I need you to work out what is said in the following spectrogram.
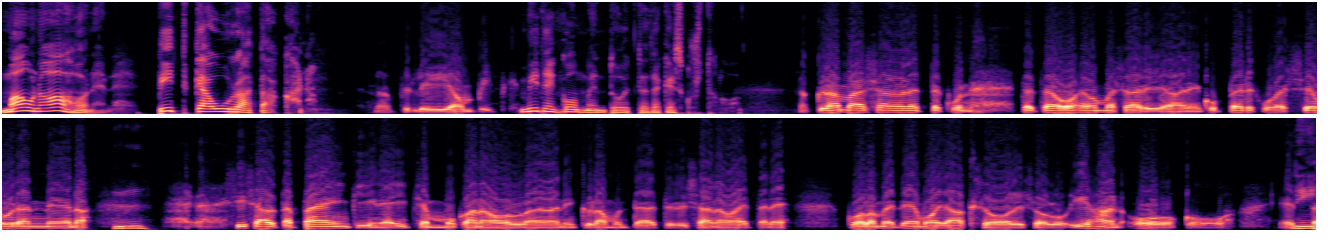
Mauno Ahonen, pitkä ura takana. No liian pitkä. Miten kommentoit tätä keskustelua? No kyllä mä sanon, että kun tätä ohjelmasarjaa niin kuin Perkulle seuranneena Mm. sisältä päinkin ja itse mukana olleena, niin kyllä mun täytyy sanoa, että ne kolme demojaksoa olisi ollut ihan ok. Että Niin.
